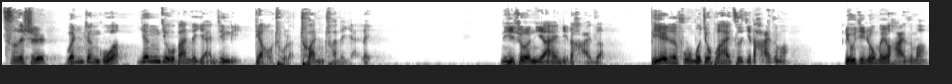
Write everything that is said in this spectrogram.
此时，文正国鹰鹫般的眼睛里掉出了串串的眼泪。你说你爱你的孩子。别人的父母就不爱自己的孩子吗？刘金荣没有孩子吗？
